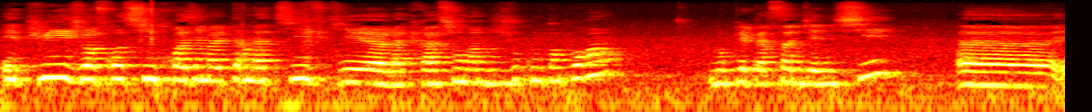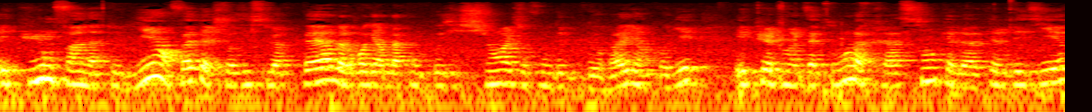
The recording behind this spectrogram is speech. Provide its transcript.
Et puis, j'offre aussi une troisième alternative qui est euh, la création d'un bijou contemporain. Donc, les personnes viennent ici, euh, et puis on fait un atelier. En fait, elles choisissent leur perle, elles regardent la composition, elles se font des boucles d'oreilles, un collier, et puis elles font exactement la création qu'elles désirent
